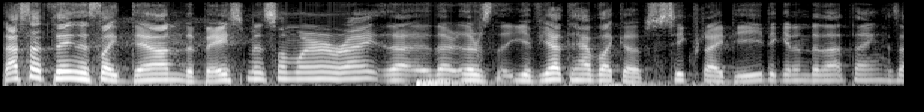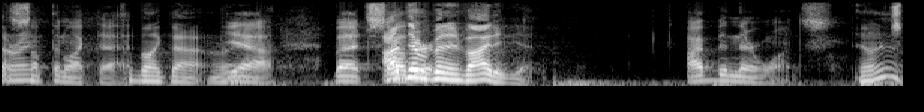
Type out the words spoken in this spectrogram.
That's that thing that's like down in the basement somewhere, right? That, that, there's the, if you have to have like a secret ID to get into that thing. Is that right? something like that. Something like that. right. Yeah, but so I've never been invited yet. I've been there once. Oh, yeah. It's,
